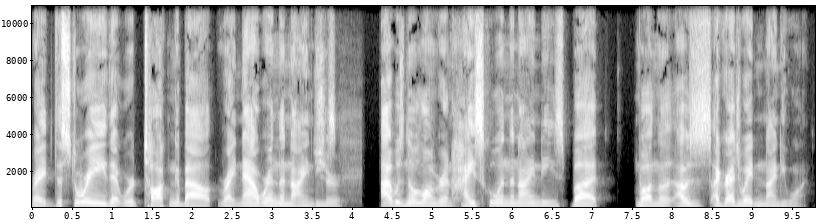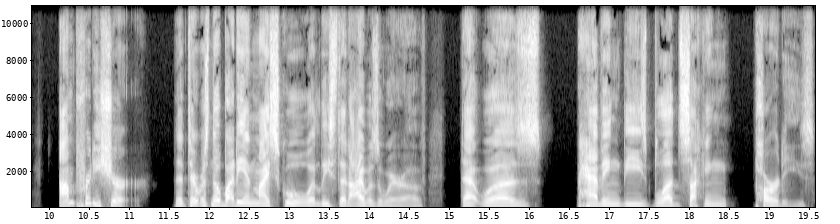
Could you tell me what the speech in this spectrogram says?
right? The story that we're talking about right now, we're in the 90s. Sure. I was no longer in high school in the 90s, but well, the, I was I graduated in 91. I'm pretty sure that there was nobody in my school, at least that I was aware of, that was having these blood sucking parties.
